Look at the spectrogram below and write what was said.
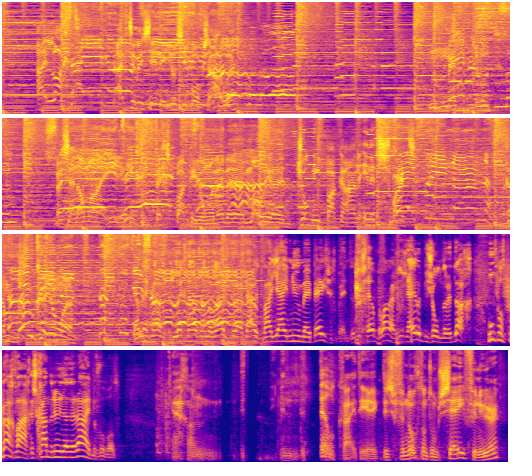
Hij lacht. Hij heeft er weer zin in. Jossie Boksen, ouwe. Met bloed. Wij zijn allemaal Erik in gevechtspakken, jongen. We hebben mooie joggingpakken aan in het zwart. We gaan beuken, jongen. Ja, leg, nou, leg nou eens aan de luisteraars uit waar jij nu mee bezig bent. Dat is heel belangrijk. Het is een hele bijzondere dag. Hoeveel vrachtwagens gaan er nu naar de rij bijvoorbeeld? Ja, gewoon. Ik ben de tel kwijt, Erik. Dus vanochtend om 7 uur.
